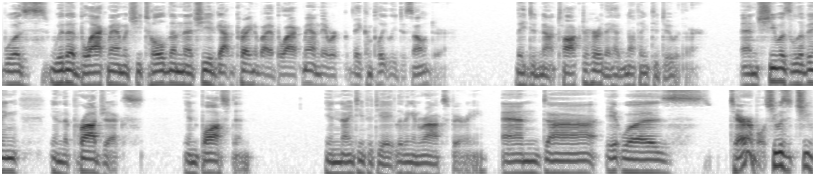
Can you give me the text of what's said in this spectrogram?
was with a black man, when she told them that she had gotten pregnant by a black man, they were, they completely disowned her. They did not talk to her. They had nothing to do with her. And she was living in the projects in Boston in 1958, living in Roxbury, and uh, it was terrible. She was she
